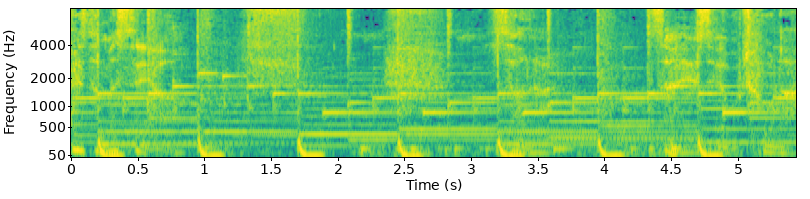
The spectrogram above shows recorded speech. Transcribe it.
该怎么写啊？算了，再也写不出了。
